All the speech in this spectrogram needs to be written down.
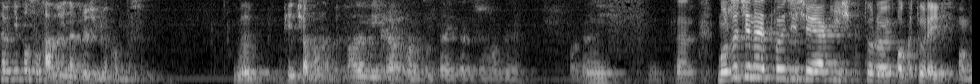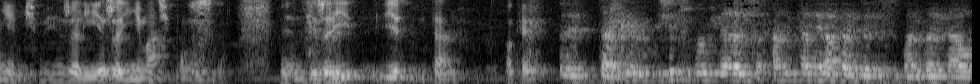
chętnie posłuchamy i nagrodzimy komiksem. Pięcioma nawet. Mamy mikrofon tutaj, także mogę podać. Więc ten... Możecie nawet powiedzieć o jakiejś, której, o której wspomnieliśmy, jeżeli, jeżeli nie macie pomysłu. Więc jeżeli je, ten. Okej. Y, Tak, y, mi się przypomina z Uncanny Avengers Marvel Now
